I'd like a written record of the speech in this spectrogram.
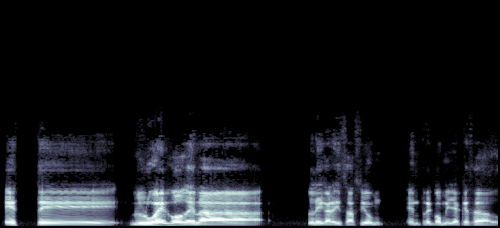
este, luego de la legalización, entre comillas, que se ha dado?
